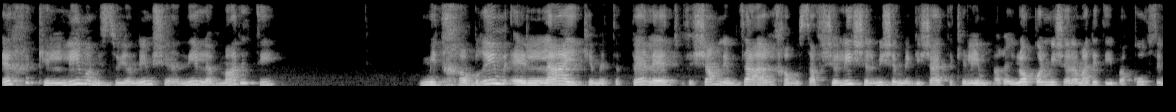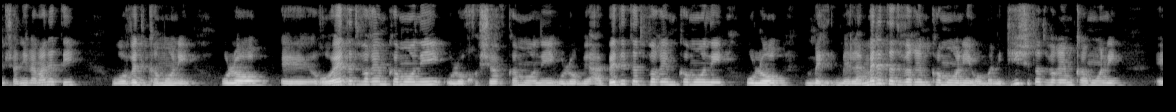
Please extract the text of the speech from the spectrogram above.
איך הכלים המסוימים שאני למדתי מתחברים אליי כמטפלת ושם נמצא הערך המוסף שלי של מי שמגישה את הכלים הרי לא כל מי שלמדתי בקורסים שאני למדתי הוא עובד כמוני הוא לא אה, רואה את הדברים כמוני, הוא לא חושב כמוני, הוא לא מאבד את הדברים כמוני, הוא לא מ- מלמד את הדברים כמוני או מנגיש את הדברים כמוני. אה,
